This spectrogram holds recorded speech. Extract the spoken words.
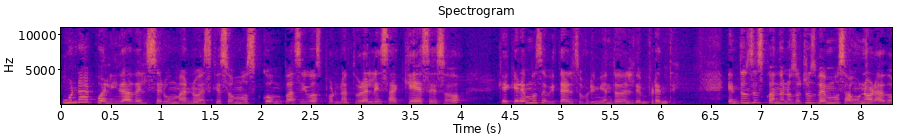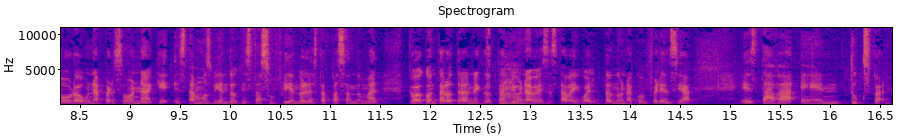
una cualidad del ser humano es que somos compasivos por naturaleza. ¿Qué es eso? Que queremos evitar el sufrimiento del de enfrente. Entonces, cuando nosotros vemos a un orador o a una persona que estamos viendo que está sufriendo, le está pasando mal, te voy a contar otra anécdota. Yo una vez estaba igual dando una conferencia, estaba en Tuxpan.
